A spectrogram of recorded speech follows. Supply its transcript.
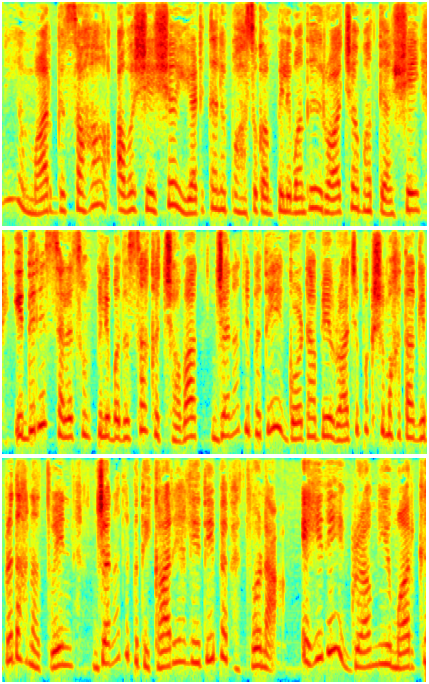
ග්‍රාමීය මාර්ග සහ අවශේෂ යටිතල පහසුකම් පිළිබඳ රාජ්‍ය අමාත්‍යාංශයේ ඉදිරි සැලසුම් පිළිබඳ සාකච්ඡාවක් ජනාධිපති ගෝඨාභය රාජපක්ෂ මහතාගේ ප්‍රධානත්වයෙන් ජනාධිපති කාර්යාලයේදී පැවැත්වුණා. එහිදී ග්‍රාමීය මාර්ග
